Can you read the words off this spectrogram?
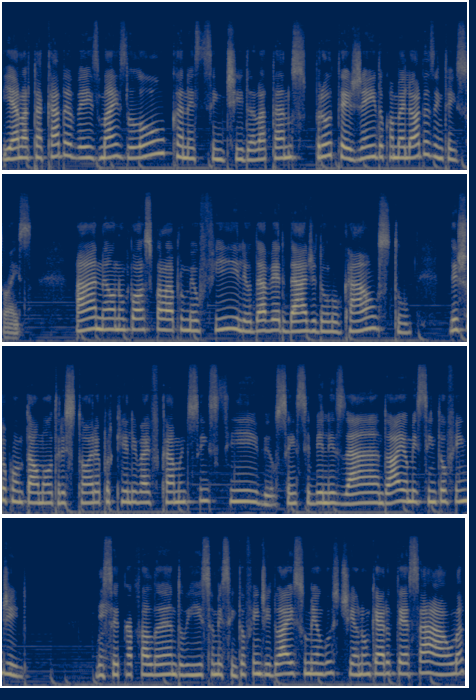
E ela está cada vez mais louca nesse sentido, ela está nos protegendo com a melhor das intenções. Ah, não, não posso falar para o meu filho da verdade do Holocausto. Deixa eu contar uma outra história porque ele vai ficar muito sensível, sensibilizado. Ah, eu me sinto ofendido. Você está falando isso, eu me sinto ofendido. Ah, isso me angustia, eu não quero ter essa aula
